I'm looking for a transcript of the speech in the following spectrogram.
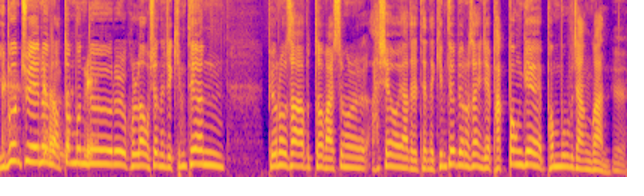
이번 주에는 죄송합니다. 어떤 분들을 골라오셨는지 김태현 변호사부터 말씀을 하셔야 될 텐데 김태현 변호사 이제 박범계 법무부 장관 예,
